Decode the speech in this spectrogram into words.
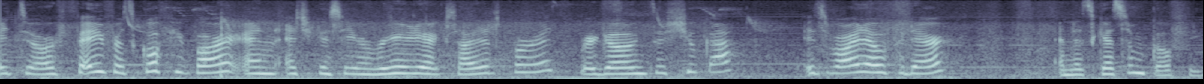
Way to our favorite coffee bar and as you can see I'm really excited for it. We're going to Shuka. It's right over there. And let's get some coffee.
